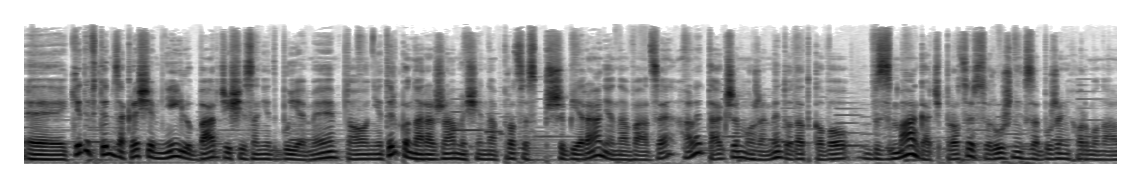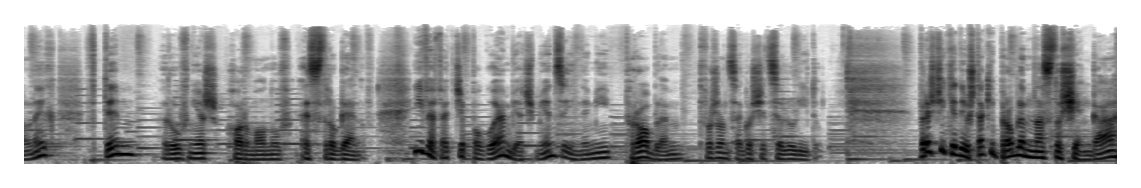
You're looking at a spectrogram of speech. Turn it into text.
E, kiedy w tym zakresie mniej lub bardziej się zaniedbujemy, to nie tylko narażamy się na proces przybierania na wadze, ale także możemy dodatkowo wzmagać proces różnych zaburzeń hormonalnych, w tym również hormonów estrogenów i w efekcie pogłębiać m.in. problem tworzącego się celulitu. Wreszcie, kiedy już taki problem nas dosięga,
